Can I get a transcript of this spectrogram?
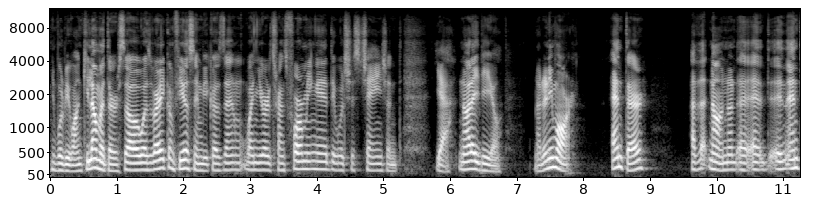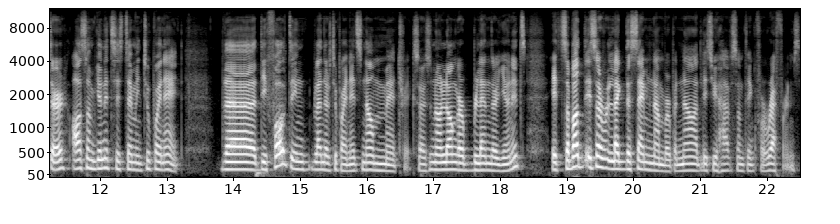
it would be one kilometer. So it was very confusing because then when you're transforming it, it will just change and yeah, not ideal. Not anymore. Enter. At that, no, not uh, enter awesome unit system in 2.8. The default in Blender 2.8 is now metric, so it's no longer Blender units. It's about it's a, like the same number, but now at least you have something for reference.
